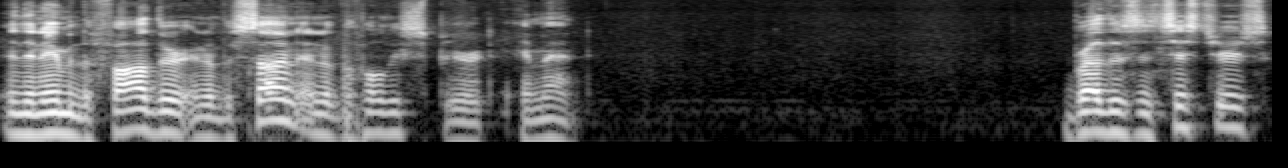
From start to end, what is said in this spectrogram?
In the name of the Father, and of the Son, and of the Holy Spirit. Amen. Brothers and sisters,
